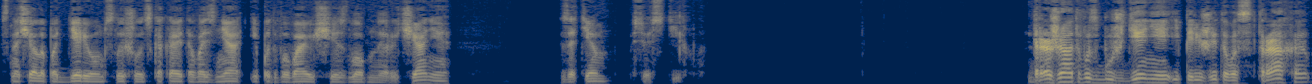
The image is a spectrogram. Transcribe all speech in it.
Сначала под деревом слышалась какая-то возня и подвывающее злобное рычание, затем все стихло. Дрожа от возбуждения и пережитого страха,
